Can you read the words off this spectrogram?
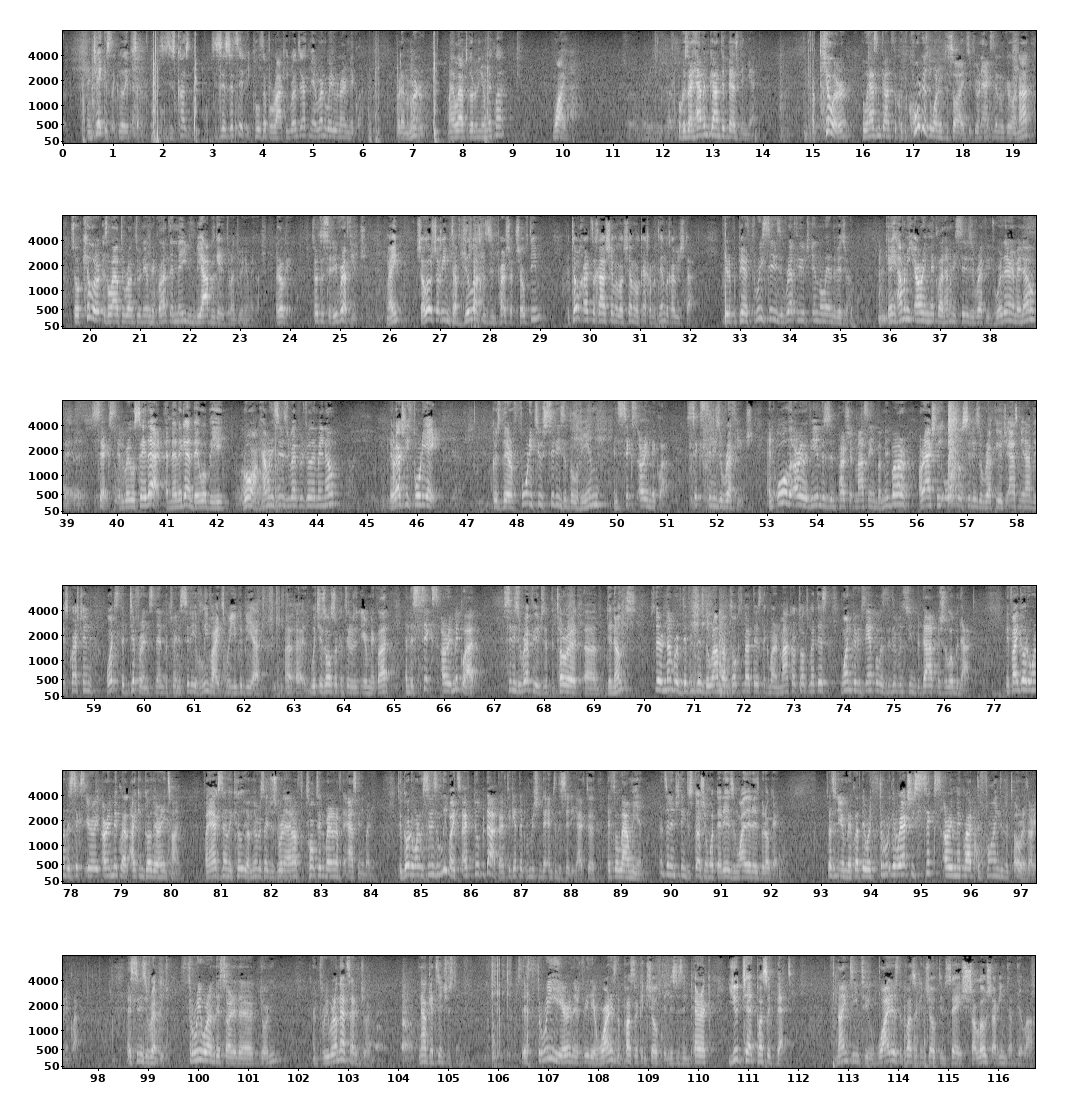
And Jake is like really upset he's his cousin. He says, that's it. He pulls up a rock. He runs after me. I run away to an Miklat. But I'm a murderer. Am I allowed to go to an Miklat? Why? Because I haven't gone to Besdin yet. A killer who hasn't gone to the court, the court is the one who decides if you're an accidental killer or not. So a killer is allowed to run to a near miklat and may even be obligated to run to a near miklat. But okay, so it's a city of refuge, right? Shalosh Arim Tavdilach is in Parshat Shoftim. You're to prepare three cities of refuge in the land of Israel. Okay, how many Ari Miklat, how many cities of refuge were there? Anybody know? Six. Six. Everybody will say that. And then again, they will be wrong. How many cities of refuge were there? Anybody know? There were actually 48. Because there are 42 cities of the Levium and six Ari Miklat. Six cities of refuge. And all the Ari Levium, this is in Parshat Masay and Bamidbar, are actually also cities of refuge. Ask me an obvious question. What's the difference then between a city of Levites, where you could be a, a, a which is also considered an Ir Miklat, and the six Ari Miklat, cities of refuge that the Torah uh, denotes? So there are a number of differences. The Rambam talks about this, the Gemara in Makot talks about this. One good example is the difference between Badat and Shalom Badat. If I go to one of the six Ari Miklat, I can go there anytime. If I accidentally kill you, I'm nervous, I just run I don't have to talk to anybody, I don't have to ask anybody. To go to one of the cities of Levites, I have to do with that. I have to get their permission to enter the city. I have to, they have to allow me in. That's an interesting discussion, what that is and why that is, but okay. So that's an Ir Miklat. There were three, there were actually six Ari Miklat defined in the Torah as Ari Miklat, as cities of refuge. Three were on this side of the Jordan, and three were on that side of Jordan. Now it gets interesting. So there are three here, and there are three there. Why does the pasuk in Shoftim? This is in Perek Yud Tet Pasuk Bet. 19.2. Why does the Pasuk in Shoftim say, Shalosh Arim Tavdilach?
